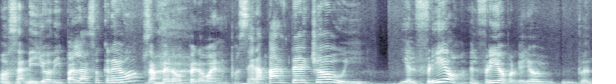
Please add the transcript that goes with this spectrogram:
o sea, ni yo di palazo, creo. O sea, pero, pero bueno, pues era parte del show y y el frío, el frío, porque yo, pues,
